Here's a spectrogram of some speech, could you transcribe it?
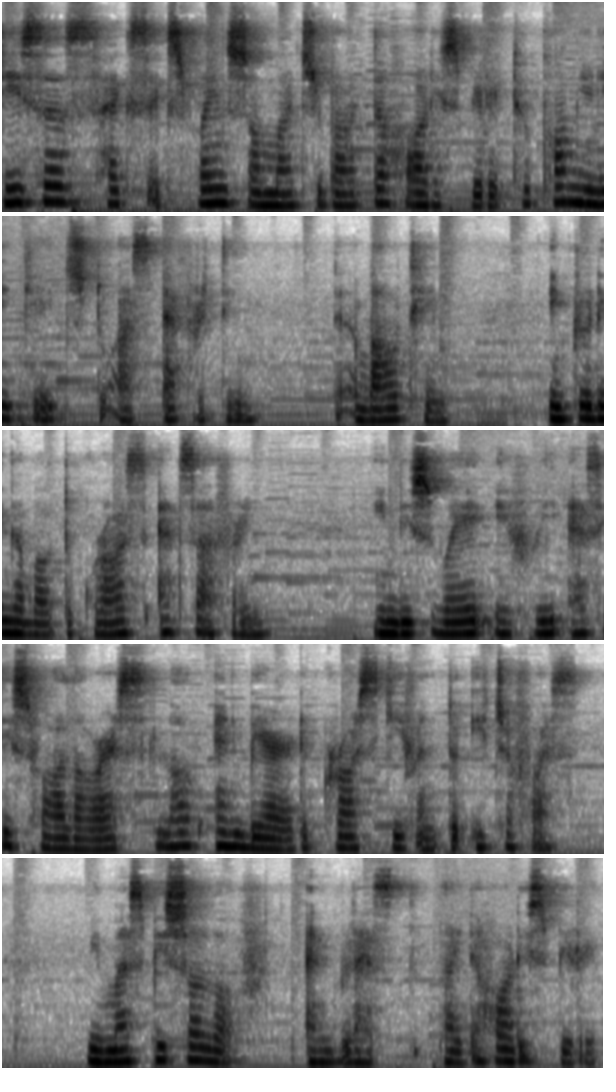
Jesus has explained so much about the Holy Spirit who communicates to us everything about Him, including about the cross and suffering. In this way, if we as His followers love and bear the cross given to each of us, we must be so loved and blessed by the Holy Spirit.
